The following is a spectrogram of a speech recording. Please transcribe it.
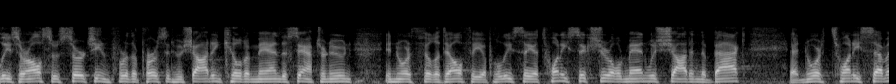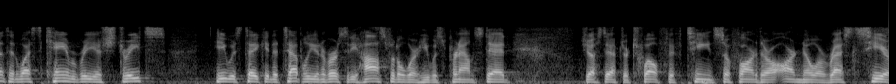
Police are also searching for the person who shot and killed a man this afternoon in North Philadelphia. Police say a 26-year-old man was shot in the back at North 27th and West Cambria Streets. He was taken to Temple University Hospital where he was pronounced dead just after 12:15. So far, there are no arrests here.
